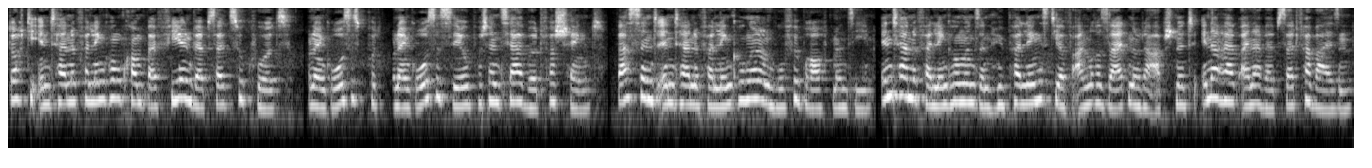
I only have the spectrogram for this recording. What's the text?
Doch die interne Verlinkung kommt bei vielen Websites zu kurz und ein großes, und ein großes SEO-Potenzial wird verschenkt. Was sind interne Verlinkungen und wofür braucht man sie? Interne Verlinkungen sind Hyperlinks, die auf andere Seiten oder Abschnitte innerhalb einer Website verweisen.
